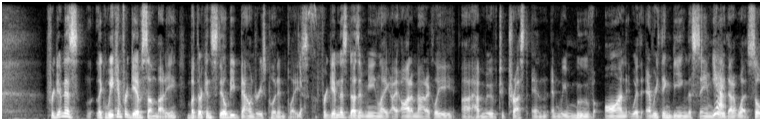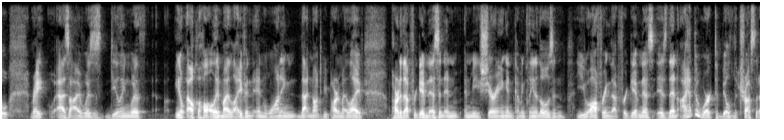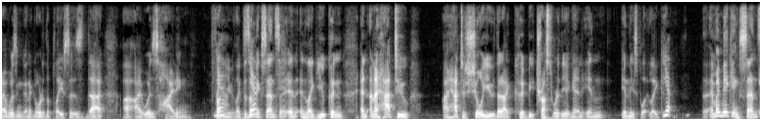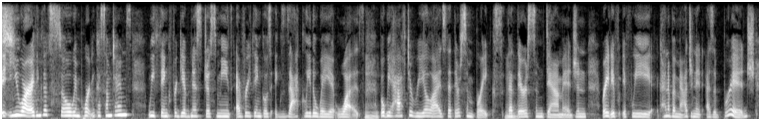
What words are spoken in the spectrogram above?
forgiveness like we can forgive somebody but there can still be boundaries put in place. Yes. forgiveness doesn't mean like i automatically uh, have moved to trust and and we move on with everything being the same way that it was. So right as i was dealing with you know alcohol in my life and and wanting that not to be part of my life part of that forgiveness and, and and me sharing and coming clean of those and you offering that forgiveness is then I had to work to build the trust that I wasn't going to go to the places that uh, I was hiding from Yeah. you. Like, does that Yeah. make sense? And and like you couldn't and and I had to I had to show you that I could be trustworthy again in in these like yep Uh, am I making sense? You are. I think that's so important because sometimes we think forgiveness just means everything goes exactly the way it was. Mm-hmm. But we have to realize that there's some breaks, that mm-hmm. there's some damage. And right, if if we kind of imagine it as a bridge,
